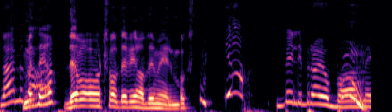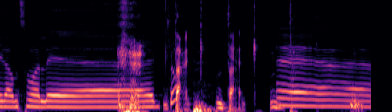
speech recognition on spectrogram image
Nei, men, Men da ja, det var i hvert fall det vi hadde i mailboksen. Ja, Veldig bra jobba, mailansvarlig eh, Chop. Takk. takk. Eh,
